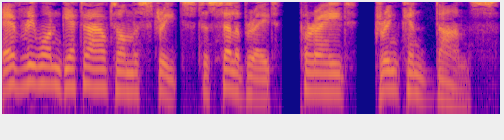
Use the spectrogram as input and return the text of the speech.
everyone get out on the streets to celebrate, parade, drink and dance.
